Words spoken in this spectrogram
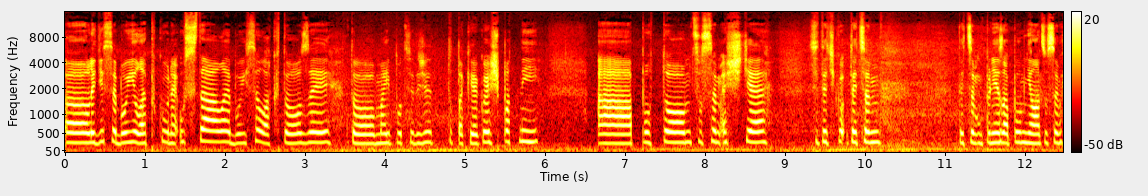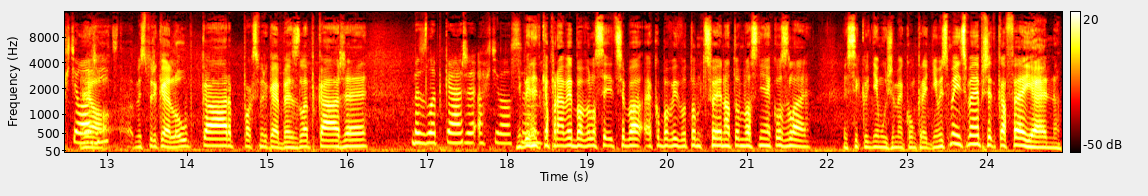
Eh, lidi se bojí lepku neustále, bojí se laktózy, to mají pocit, že to taky jako je špatný. A potom, co jsem ještě, si teďko, teď jsem Teď jsem úplně zapomněla, co jsem chtěla jo, říct. My jsme říkali carb, pak jsme říkali bez lepkáře. Bez lepkáře a chtěla jsem... Mě by hnedka právě bavilo se i třeba jako bavit o tom, co je na tom vlastně jako zlé jestli klidně můžeme konkrétně. My jsme nicméně před kafe jen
